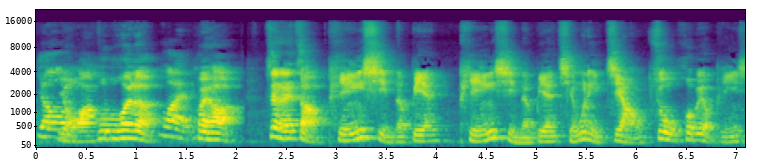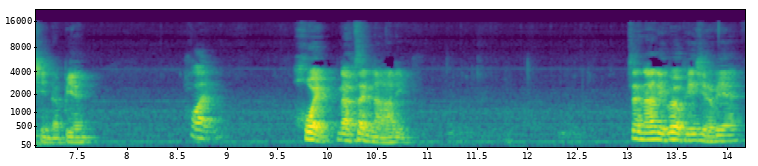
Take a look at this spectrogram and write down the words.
有。有啊，会不会了？会。会哈。再来找平行的边，平行的边，请问你角柱会不会有平行的边？会。会，那在哪里？在哪里会有平行的边？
